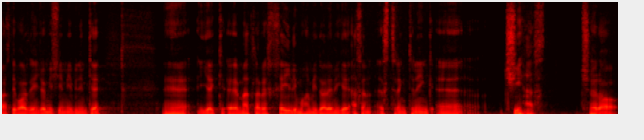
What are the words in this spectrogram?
وقتی وارد اینجا میشیم می‌بینیم که یک مطلب خیلی مهمی داره میگه اصلا استرنگتنینگ چی هست؟ چرا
